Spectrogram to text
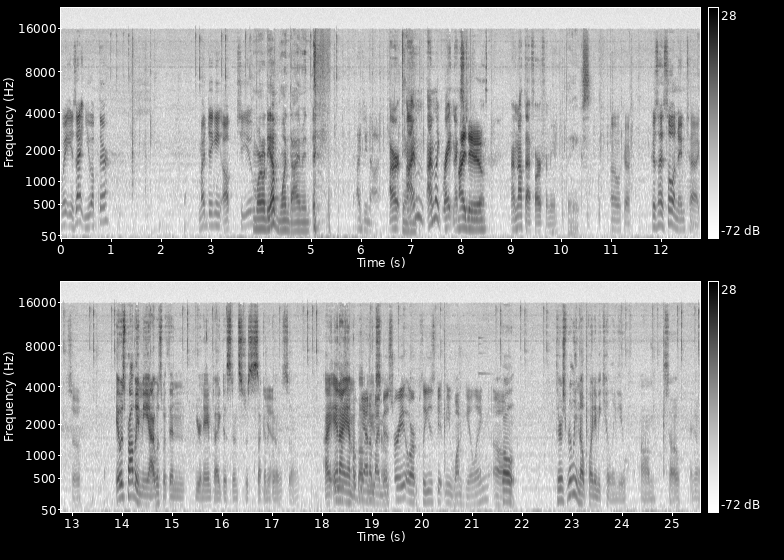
Wait, is that you up there? Am I digging up to you? Mortal, do you have one diamond? I do not. Are, I'm I'm like right next I to you. I do. I'm not that far from you. Thanks. Oh, okay. Because I saw a name tag, so. It was probably me. I was within your name tag distance just a second Yeah. ago, so. I and I am above me out you. of my so- misery, or please get me one healing. Um, Well, there's really no point in me killing you. Um, so I don't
